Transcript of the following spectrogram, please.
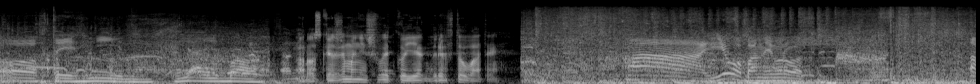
Ох ти гніда. Я їбав. Розкажи мені швидко, як дрифтувати. А, йобаний в рот. А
